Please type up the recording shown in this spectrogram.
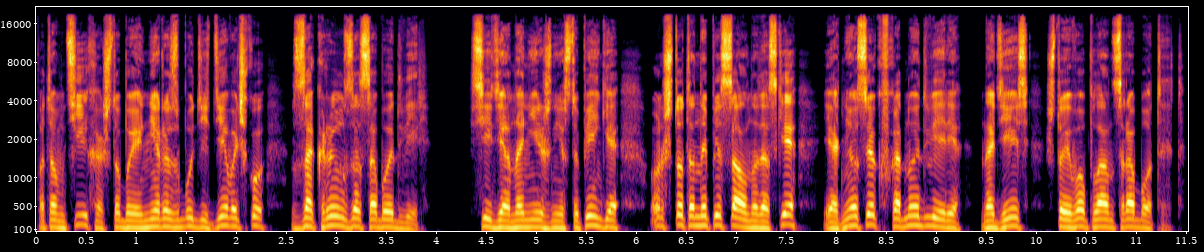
потом тихо, чтобы не разбудить девочку, закрыл за собой дверь. Сидя на нижней ступеньке, он что-то написал на доске и отнес ее к входной двери, надеясь, что его план сработает.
